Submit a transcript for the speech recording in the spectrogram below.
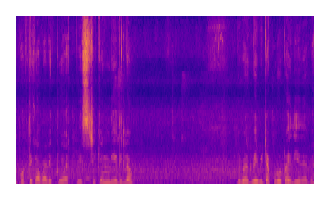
উপর থেকে আবার একটু এক পিস চিকেন দিয়ে দিল। এবার গ্রেভিটা পুরোটাই দিয়ে দেবে।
